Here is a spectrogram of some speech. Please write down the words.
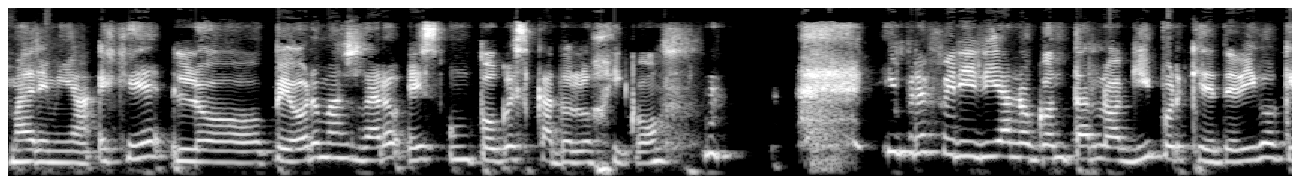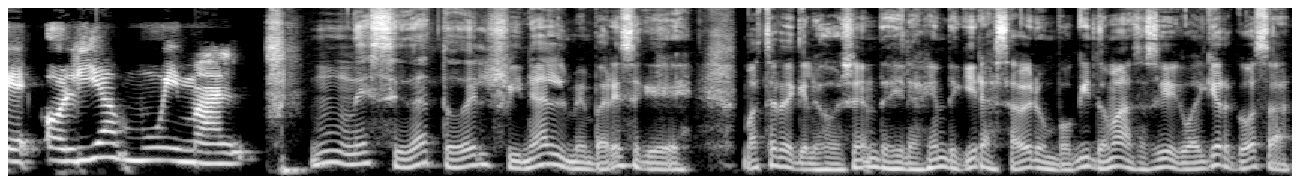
Madre mía, es que lo peor más raro es un poco escatológico. y preferiría no contarlo aquí porque te digo que olía muy mal. Mm, ese dato del final me parece que va a ser de que los oyentes y la gente quiera saber un poquito más, así que cualquier cosa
